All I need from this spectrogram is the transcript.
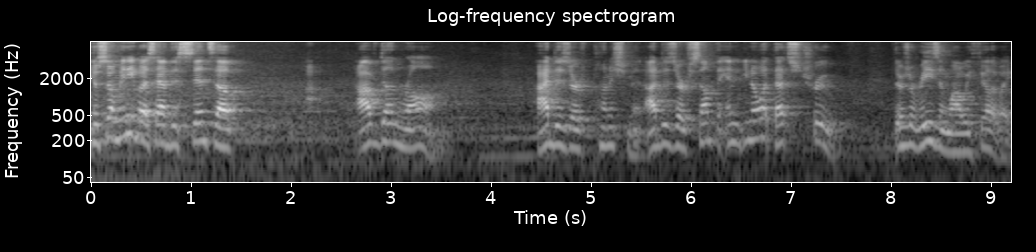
You know, so many of us have this sense of, I've done wrong. I deserve punishment. I deserve something. And you know what? That's true. There's a reason why we feel that way.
